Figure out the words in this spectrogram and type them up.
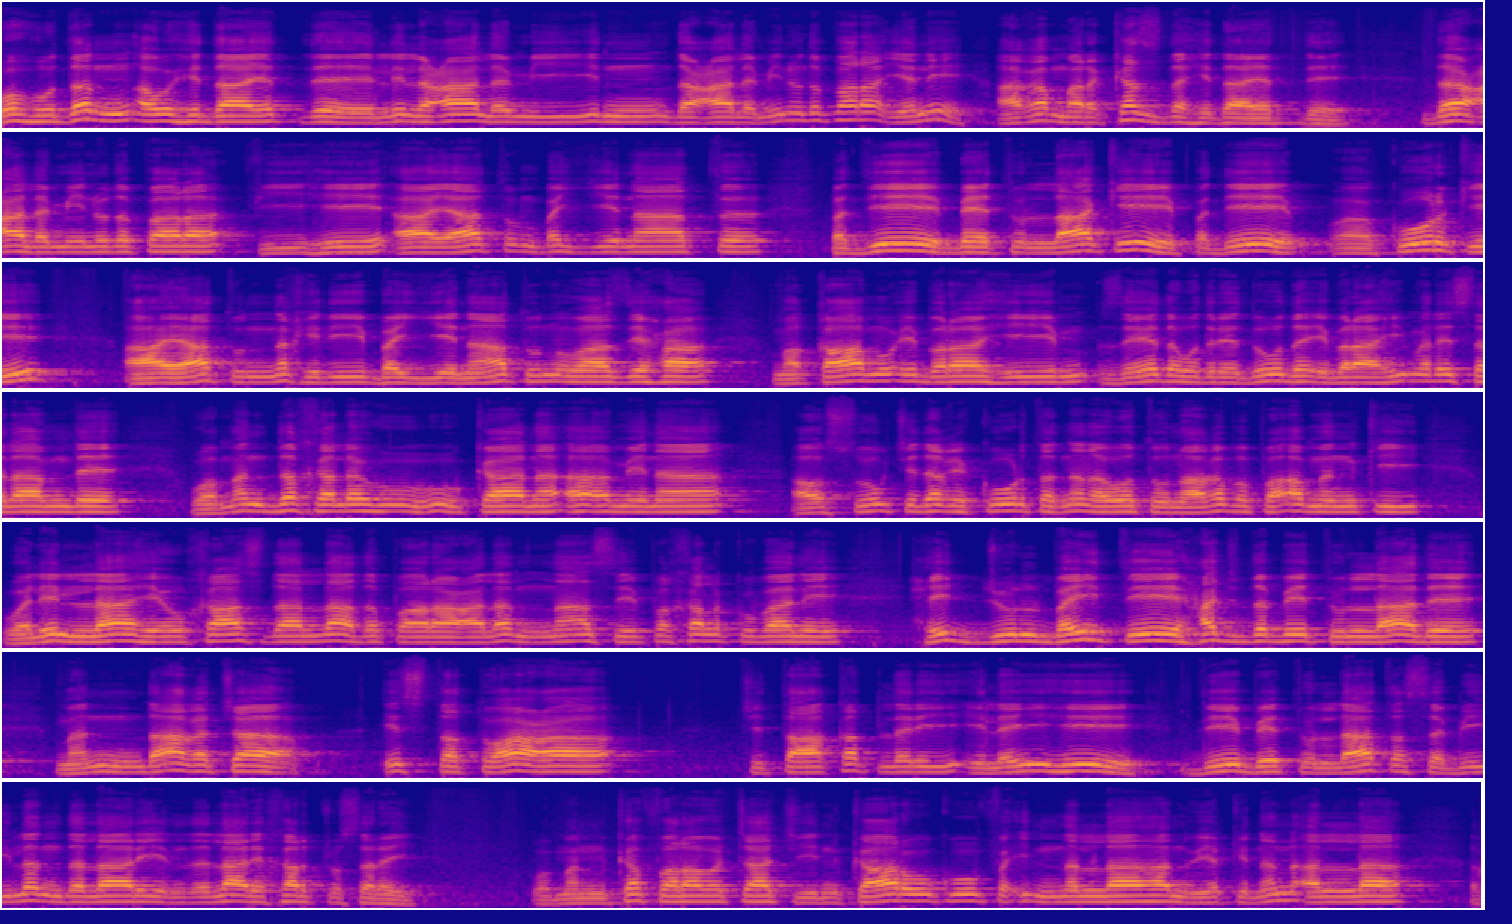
وهدًا او هدایت دی للعالمین د عالمینو دپاره یعنی هغه مرکز د هدایت دی د عالمینو دپاره فیه آیات بینات په دې بیت الله کې په دې کور کې آیات نښې دي بینات واضحه مقام ابراهیم ځای د ودرېدو د ابراهیم علیه السلام دی ومن دخله کان آمنا او څوک چې دغه کور ته ننوتو نو هغه به په امن کي ولله او خاص د الله د پاره علی الناس په خلکو باندې حج البیت حج د بیت الله دی من دا هغه چا استطاع چې طاقت لري الیه دی بیت الله ته سبیلا د لارې د لارې خرچ وسره ومن کفر او چا چې انکار وکړو فإن الله نو یقینا الله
